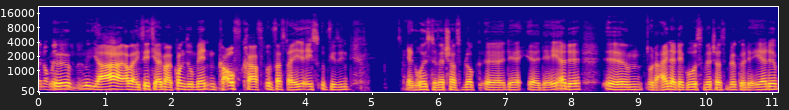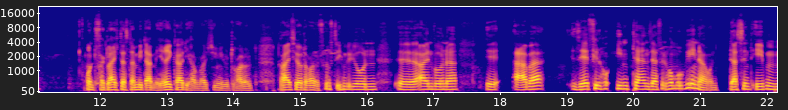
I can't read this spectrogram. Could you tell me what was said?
Menschen, äh, ne? Ja, aber ich sehe es ja immer, Konsumenten, Kaufkraft und was da ist. Und wir sind der größte Wirtschaftsblock äh, der, äh, der Erde ähm, oder einer der größten Wirtschaftsblöcke der Erde und vergleicht das dann mit Amerika, die haben weiß ich nicht, 330 oder 350 Millionen äh, Einwohner, äh, aber sehr viel intern, sehr viel homogener. Und das sind eben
